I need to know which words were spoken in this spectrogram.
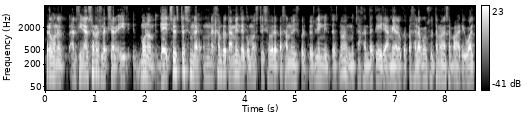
Pero bueno, al final son reflexiones. Y bueno, de hecho, esto es un ejemplo también de cómo estoy sobrepasando mis propios límites, ¿no? Hay mucha gente que diría, mira, lo que pasa en la consulta me vas a pagar igual.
